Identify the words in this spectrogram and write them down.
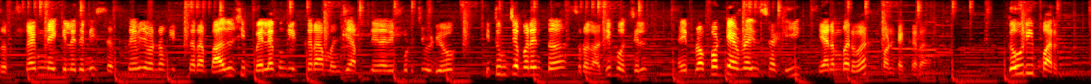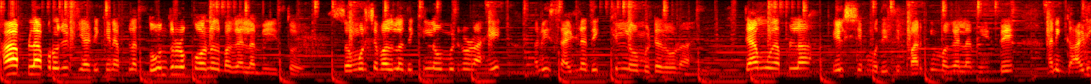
सबस्क्राईब नाही केलं त्यांनी सबस्क्राईब बटन क्लिक करा. बाजूची बेल आयकॉन क्लिक करा म्हणजे आपल्याला पुढची व्हिडिओ ही तुमच्यापर्यंत सर्वात आधी पोहोचेल. आणि प्रॉपर्टी साठी या नंबरवर कॉन्टॅक्ट करा. गौरी पार्क हा आपला प्रोजेक्ट या ठिकाणी आपला दोन रोड कॉर्नर बघायला मिळतोय. समोरच्या बाजूला देखील नऊ मीटर रोड आहे आणि साईडला देखील नऊ मीटर रोड आहे. त्यामुळे आपला एल शेपमध्ये इथे पार्किंग बघायला मिळते आणि गाडी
